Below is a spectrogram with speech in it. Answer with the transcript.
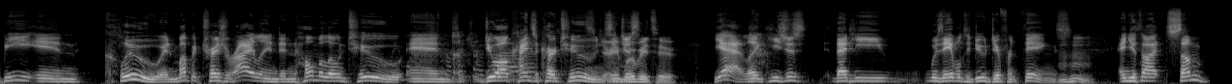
be in Clue and Muppet Treasure Island and Home Alone 2 and do all kinds of cartoons. Scary and just, movie too. Yeah, like he's just, that he was able to do different things. Mm-hmm. And you thought some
